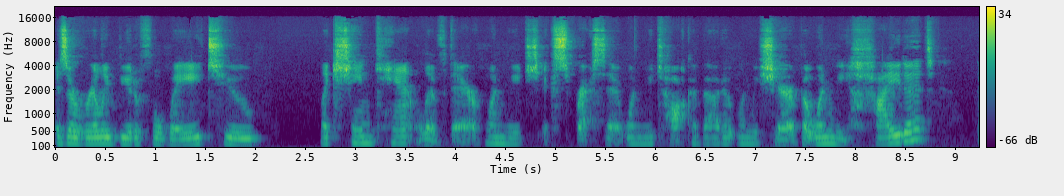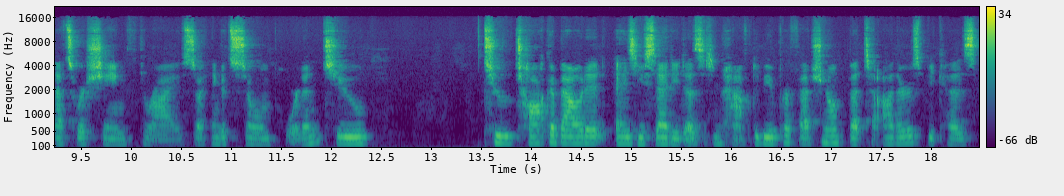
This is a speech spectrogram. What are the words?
is a really beautiful way to like shame can't live there when we express it, when we talk about it, when we share it. But when we hide it, that's where shame thrives. So I think it's so important to to talk about it. As you said, he doesn't have to be a professional, but to others because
